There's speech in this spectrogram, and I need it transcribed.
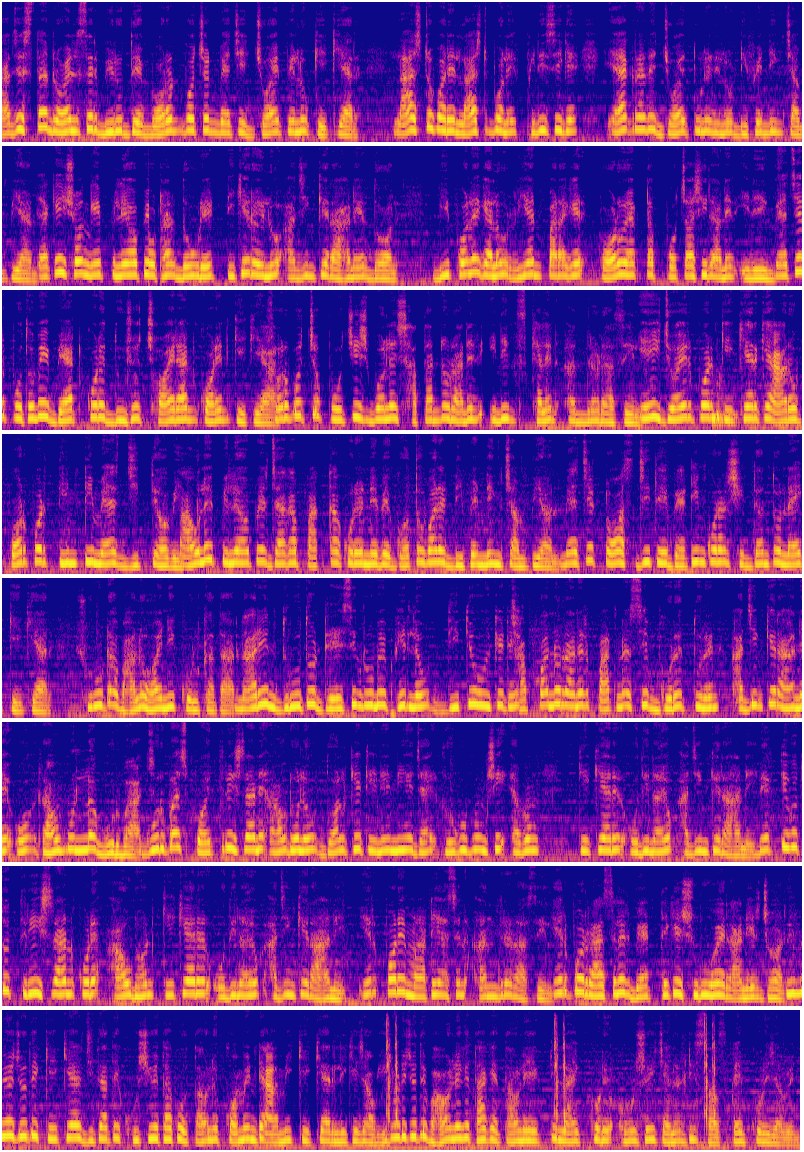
রাজস্থান রয়্যালসের বিরুদ্ধে মরণ বচন ম্যাচে জয় পেল কেকেআর। লাস্ট ওভারে লাস্ট বলে ফিনিশিংয়ে এক রানে জয় তুলে নিল ডিফেন্ডিং চ্যাম্পিয়ন। একই সঙ্গে প্লে অফে ওঠার দৌড়ে টিকে রইল আজিঙ্কে রাহানের দল। বিফলে গেল রিয়ান পারাগের বড় একটা পঁচাশি রানের ইনিংস। ম্যাচের প্রথমেই ব্যাট করে দুশো ছয় রান করেন কেকেআর। সর্বোচ্চ পঁচিশ বলে সাতান্ন রানের ইনিংস খেলেন আন্দ্রা রাসেল। এই জয়ের পর কেকেআর কে আরও পরপর তিনটি ম্যাচ জিততে হবে। তাহলে প্লে অফের জায়গা পাক্কা করে নেবে গতবারের ডিফেন্ডিং চ্যাম্পিয়ন। ম্যাচে টস জিতে ব্যাটিং করার সিদ্ধান্ত নেয় কেকেআর। শুরুটা ভালো হয়নি কলকাতার। নারিন দ্রুত ড্রেসিং রুমে ফিরলেও দ্বিতীয় উইকেটে ছাপ্পান্ন রানের পার্টনারশিপ গড়ে তুলেন আজিঙ্কে রাহানে ও রাহুমুল্লাহ গুরবাজ। গুরবাজ পঁয়ত্রিশ রানে আউট হলেও দলকে টেনে নিয়ে যায় রঘুবংশী এবং কেকেআর এর অধিনায়ক আজিঙ্কে রাহানে। ব্যক্তিগত ত্রিশ রান করে আউট হন কেকেআর এর অধিনায়ক আজিঙ্কে রাহানে। এরপরে মাঠে আসেন আন্দ্রে রাসেল। এরপর রাসেলের ব্যাট থেকে শুরু হয় রানের ঝড়। তুমিও যদি কেকেআর জিতাতে খুশি হয়ে থাকো, তাহলে কমেন্টে আমি কেকেআর লিখে যাও। ভিডিওটি যদি ভালো লেগে থাকে, তাহলে একটি লাইক করে অবশ্যই চ্যানেলটি সাবস্ক্রাইব করে যাবেন।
